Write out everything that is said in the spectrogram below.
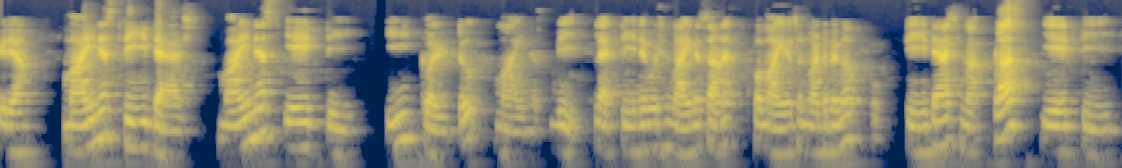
വരിക. Minus t dash minus a t equal to minus b അല്ലെ? ടീന്റെ ക്വസ്റ്റൻ മൈനസ് ആണ്. അപ്പൊ minus one multiply t dash plus a t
